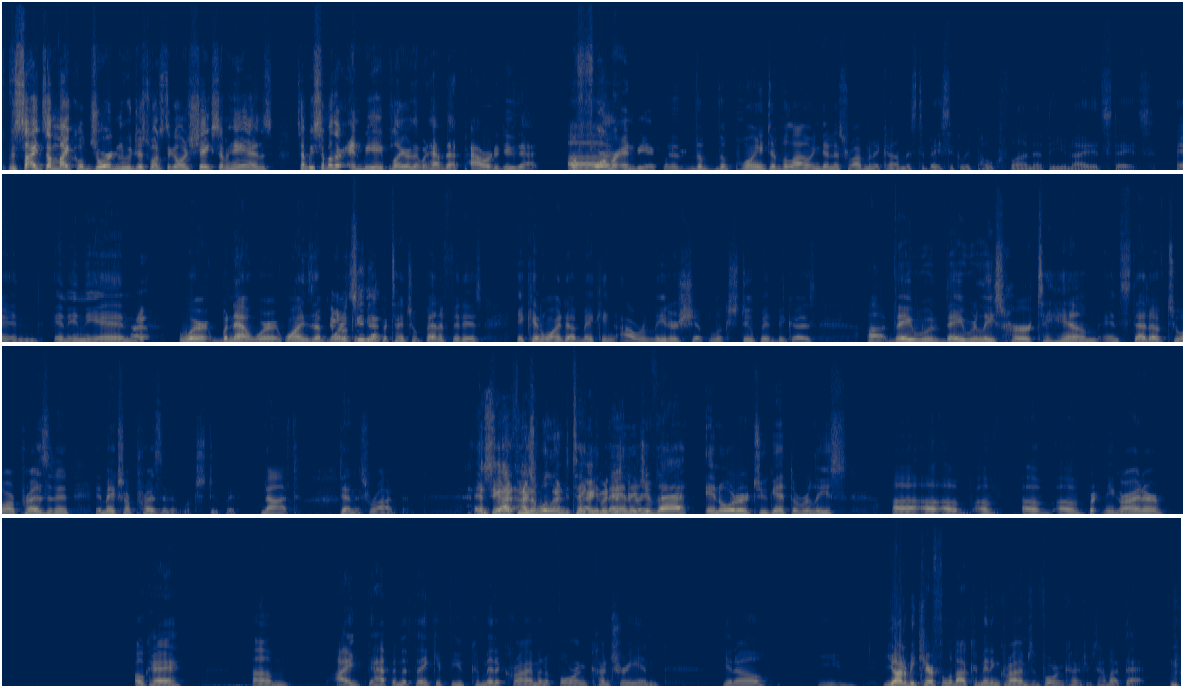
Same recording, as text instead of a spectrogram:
besides a Michael Jordan who just wants to go and shake some hands, tell me some other NBA player that would have that power to do that, or Uh, former NBA player. the the point of allowing Dennis Rodman to come is to basically poke fun at the United States, and and in the end, where but now where it winds up where it can be a potential benefit is it can wind up making our leadership look stupid because. Uh, they would they release her to him instead of to our president. It makes our president look stupid, not Dennis Rodman. And See, so I- if he's willing to take I advantage disagree. of that in order to get the release uh, of of of of Brittney Griner, okay. Um, I happen to think if you commit a crime in a foreign country and you know, you, you ought to be careful about committing crimes in foreign countries. How about that?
